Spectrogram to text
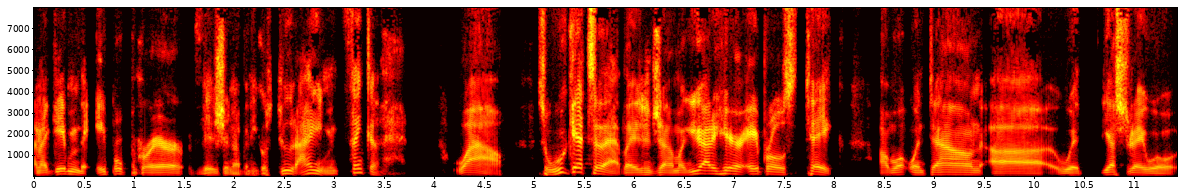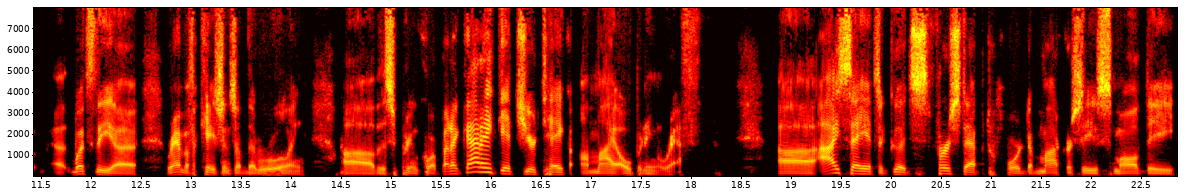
and I gave him the April Preyar vision of it. He goes, "Dude, I didn't even think of that." Wow. So we'll get to that, ladies and gentlemen. You got to hear April's take on what went down uh, with yesterday. Well, uh, what's the uh, ramifications of the ruling uh, of the Supreme Court? But I got to get your take on my opening riff. Uh, I say it's a good first step for democracy, small d,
